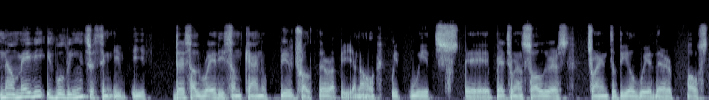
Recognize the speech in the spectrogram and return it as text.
now maybe it will be interesting if, if there's already some kind of virtual therapy, you know, with with uh, veteran soldiers trying to deal with their post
